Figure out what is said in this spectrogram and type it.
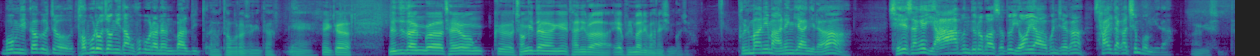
뭡니까 그 저 더불어정의당 후보라는 말도 있더라고요. 어, 더불어정의당. 예. 그러니까 민주당과 자영 그 정의당의 단일화에 불만이 많으신 거죠. 불만이 많은 게 아니라 세상에 야합은 들어봐서도 여야합은 제가 살다가 처음 봅니다. 알겠습니다.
